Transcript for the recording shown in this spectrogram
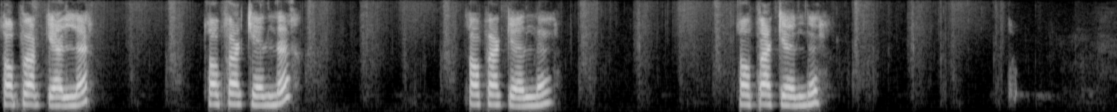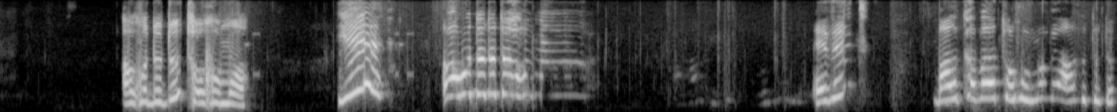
Toprak geldi. Toprak geldi. Toprak geldi. Toprak geldi. Ahududu tohumu. Ye! Ahududu tohumu. Evet. Bal kabağı tohumu ve ahududu.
